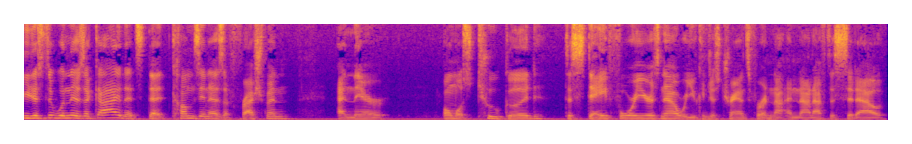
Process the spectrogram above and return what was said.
you just when there's a guy that's that comes in as a freshman, and they're almost too good to stay four years now, where you can just transfer and not, and not have to sit out.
